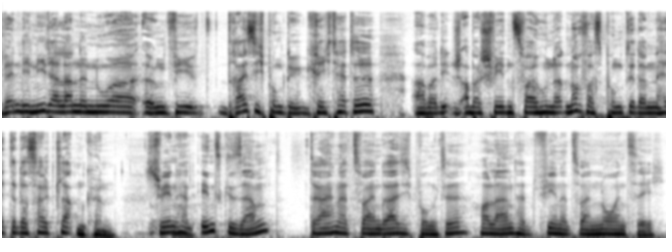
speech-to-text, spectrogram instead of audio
wenn die Niederlande nur irgendwie 30 Punkte gekriegt hätte, aber, die, aber Schweden 200 noch was Punkte, dann hätte das halt klappen können. Schweden hat insgesamt 332 Punkte, Holland hat 492.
